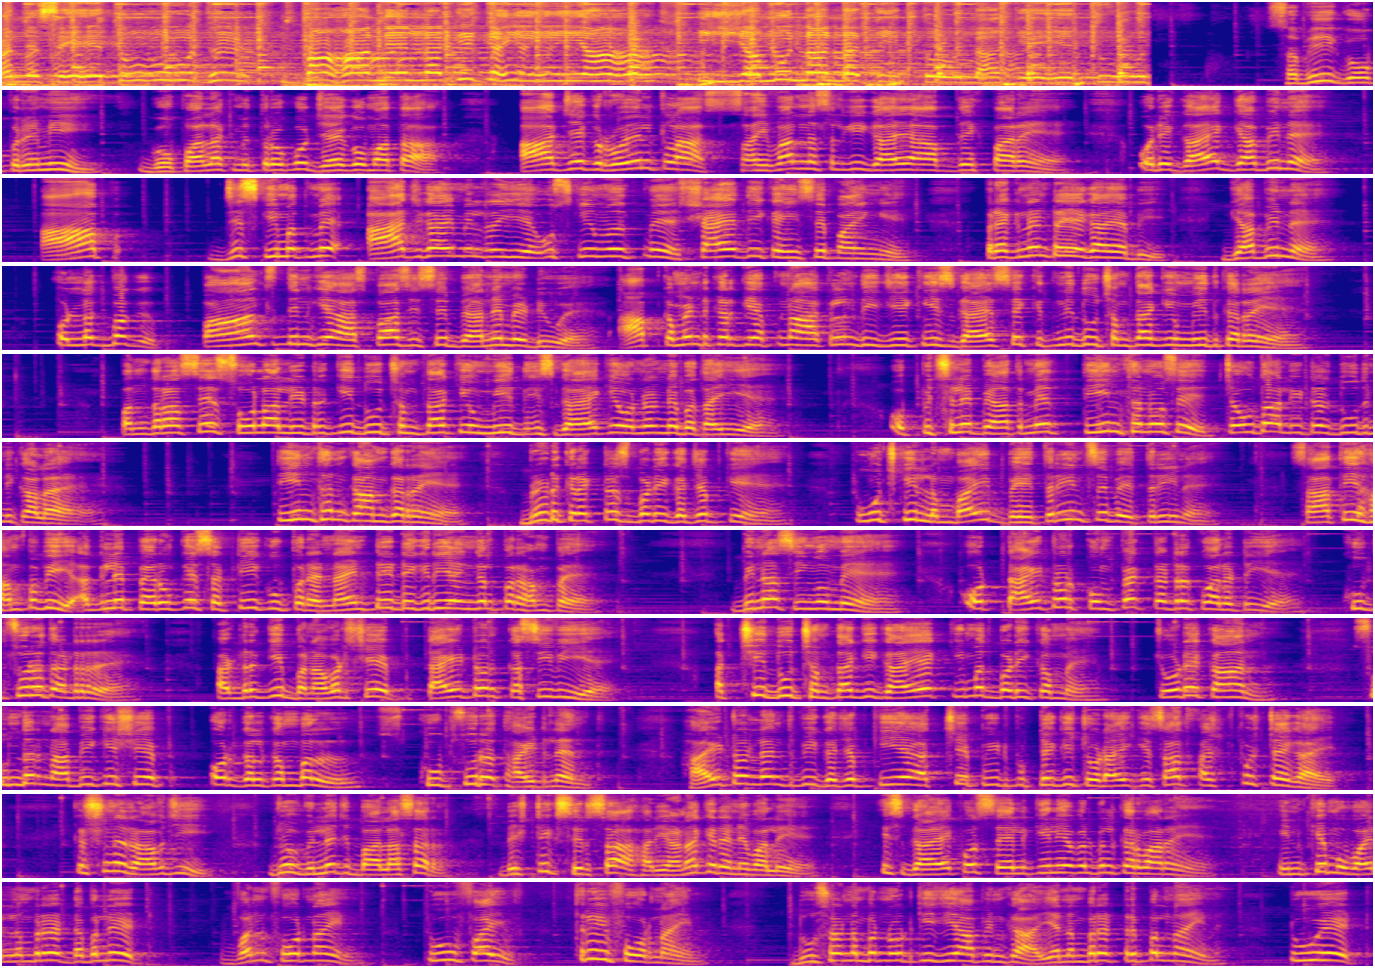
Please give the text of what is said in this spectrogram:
थन से दूध बहाने लग गईया। यमुना नदी तो लागे दूध। सभी गोप्रेमी, गोपालक मित्रों को जय गो माता। आज एक रॉयल क्लास साहिवाल नस्ल की गाय आप देख पा रहे हैं। और ये गाय गाभिन है। आप जिस कीमत में आज गाय मिल रही है, उस कीमत में शायद ही कहीं से पाएँगे। प्रेग्नेंट है ये गाय अभी। गाभिन है। और लगभग पाँच दिन के आसपास इसे ब्याने में ड्यू है। आप कमेंट करके अपना आकलन दीजिए कि इस गाय से कितनी दूध क्षमता की उम्मीद कर रहे हैं। पंद्रह से सोलह लीटर की दूध क्षमता की उम्मीद इस गाय के ओनर ने बताई है। और पिछले ब्यांत में तीन थनों से चौदह लीटर दूध निकाला है। तीन थन काम कर रहे हैं। ब्रिड करेक्टर्स बड़े गजब के हैं। पूंछ की लंबाई बेहतरीन से बेहतरीन है। साथ ही हम्प भी अगले पैरों के सटीक ऊपर है। 90 डिग्री एंगल पर हम्प है। बिना सींगों में है। और टाइट और कॉम्पैक्ट अडर क्वालिटी है। खूबसूरत अडर है। अडर की बनावट शेप टाइट और कसी हुई है। अच्छी दूध क्षमता की गाय है। कीमत बड़ी कम है। चौड़े कान, सुंदर नाभि की शेप और गलकंबल, खूबसूरत हाइट लेंथ हाइट और लेंथ भी गजब की है। अच्छे पीठ पुट्ठे की चौड़ाई के साथ हष्टपुष्ट है गाय। कृष्ण राव जी जो विलेज बालासर, डिस्ट्रिक्ट सिरसा, हरियाणा के रहने वाले हैं, इस गाय को सेल के लिए अवेलेबल करवा रहे हैं। इनके मोबाइल नंबर है double eight one four nine two five three four nine. दूसरा नंबर नोट कीजिए आप इनका, यह नंबर है triple nine two eight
